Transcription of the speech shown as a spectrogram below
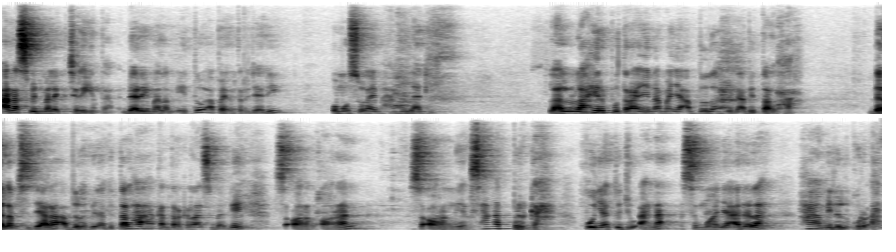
Anas bin Malik cerita, dari malam itu apa yang terjadi? Ummu Sulaim hamil lagi. Lalu lahir putranya namanya Abdullah bin Abi Talha. Dalam sejarah Abdullah bin Abi Talha akan terkenal sebagai seorang orang seorang yang sangat berkah, punya tujuh anak, semuanya adalah hamilul Quran.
